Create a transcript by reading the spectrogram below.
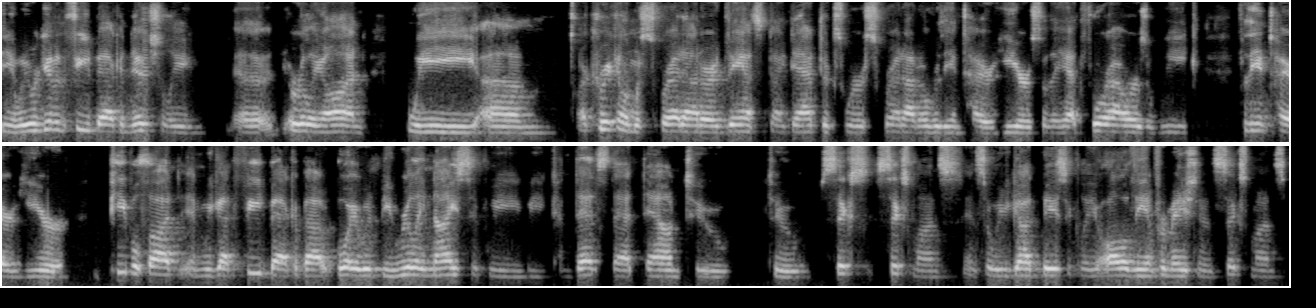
you know, we were given feedback initially uh, early on. We, um, our curriculum was spread out, our advanced didactics were spread out over the entire year. So they had four hours a week for the entire year. People thought, and we got feedback about, boy, it would be really nice if we, we condensed that down to to six six months, and so we got basically all of the information in six months.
